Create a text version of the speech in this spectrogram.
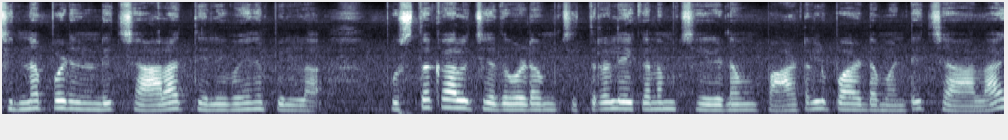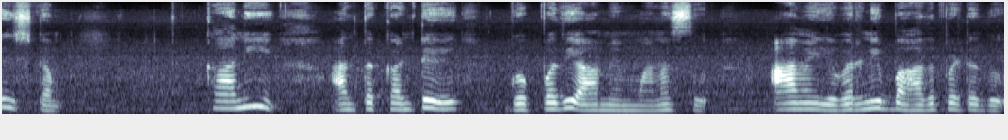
చిన్నప్పటి నుండి చాలా తెలివైన పిల్ల. పుస్తకాలు చదవడం చిత్రలేఖనం చేయడం పాటలు పాడడం అంటే చాలా ఇష్టం. కానీ అంతకంటే గొప్పది ఆమె మనసు. ఆమె ఎవరిని బాధ పెట్టదు.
